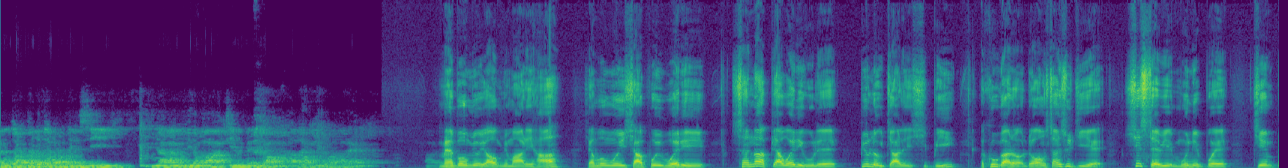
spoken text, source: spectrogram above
တဲ့ကြောင့်ကျွန်တော်တို့ဒီစီညာပြီးတော့မှအချင်းချင်းတော့ဒါပါပြီးတော့ပါတယ်မဲပုံမြို့ရောက်မြန်မာတွေဟာရမုံငွေရှာဖွေပွဲတွေဆန္ဒပြပွဲတွေကိုလည်း ပြုလုပ်ကြလိမ့်ရှိပြီးအခုကတော့ဒေါအောင်ဆန်းစုကြည်ရဲ့80ပြည့်မွေးနေ့ပွဲကျင်းပ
